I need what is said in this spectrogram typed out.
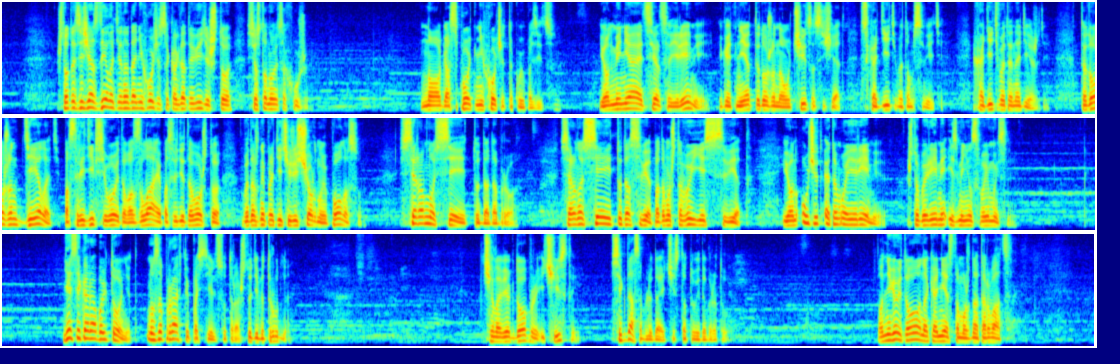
Что-то сейчас делать иногда не хочется, когда ты видишь, что все становится хуже. Но Господь не хочет такую позицию. И Он меняет сердце Еремии и говорит, нет, ты должен научиться сейчас сходить в этом свете, ходить в этой надежде. Ты должен делать посреди всего этого зла и посреди того, что вы должны пройти через черную полосу, все равно сеять туда добро. Все равно сеять туда свет, потому что вы есть свет. И он учит этому Иеремию чтобы Ремя изменил свои мысли. Если корабль тонет, ну заправь ты постель с утра, что тебе трудно? Человек добрый и чистый всегда соблюдает чистоту и доброту. Он не говорит, о, наконец-то можно оторваться.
